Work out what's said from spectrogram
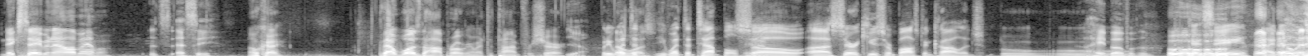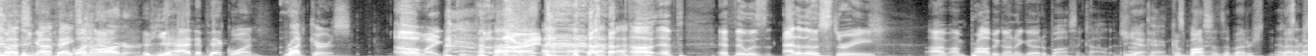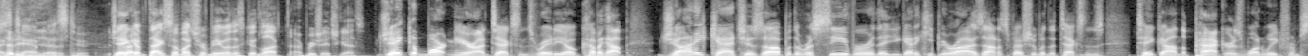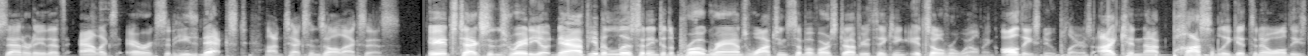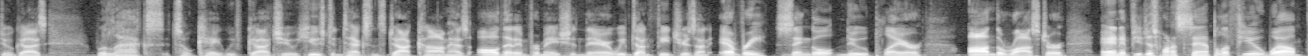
Nick Saban, Alabama. It's SC. Okay. That was the hot program at the time for sure. Yeah. But he That went was. to he went to Temple, so uh, Syracuse or Boston College. Ooh, I hate both of them. Ooh. Okay, see, I knew it. No, That's, you gotta that pick makes one it now. harder. If you had to pick one, Rutgers. Oh my! All right. uh, if if it was out of those three, I'm, I'm probably gonna go to Boston College. yeah, Okay. because Boston's a better, That's better a nice city than the other campus. two. Jacob, Right. thanks so much for being with us. Good luck. I appreciate you guys. Jacob Martin here on Texans Radio. Coming up, Johnny catches up with a receiver that you got to keep your eyes on, especially when the Texans take on the Packers one week from Saturday. That's Alex Erickson. He's next on Texans All Access. It's Texans Radio. Now, if you've been listening to the programs, watching some of our stuff, you're thinking it's overwhelming. All these new players. I cannot possibly get to know all these new guys. Relax. It's okay. We've got you. HoustonTexans.com has all that information there. We've done features on every single new player on the roster. And if you just want to sample a few, well,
